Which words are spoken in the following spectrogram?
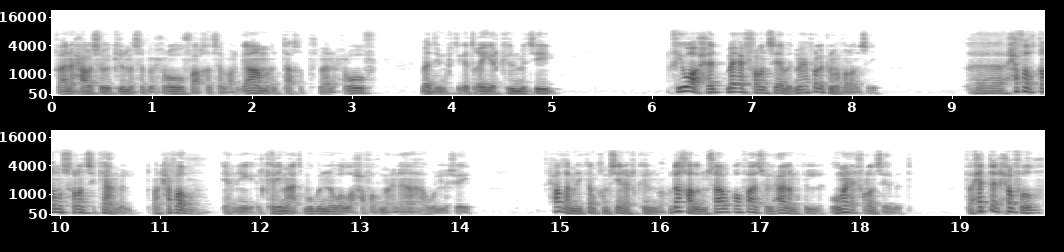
فأنا أحاول أسوي كلمة سبع حروف اخذ سبع أرقام أنت تأخذ ثمان حروف ما أدري يمكن تغير كلمتي. في واحد ما يعرف فرنسي أبد ما يعرف ولا كلمة فرنسي. آه، حفظ قاموس فرنسي كامل. طبعا حفظ يعني الكلمات مو بأنه والله حفظ معناها ولا شيء. حفظ من كم؟ خمسين ألف كلمة. ودخل المسابقة وفاز في العالم كله وهو ما يعرف فرنسي أبد. فحتى الحفظ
